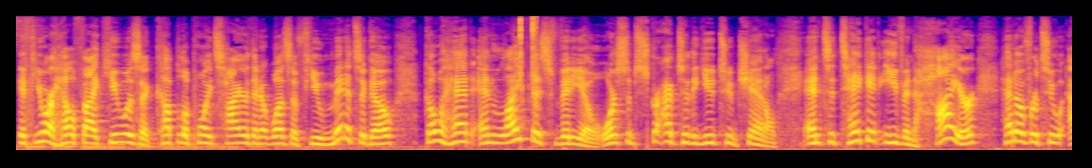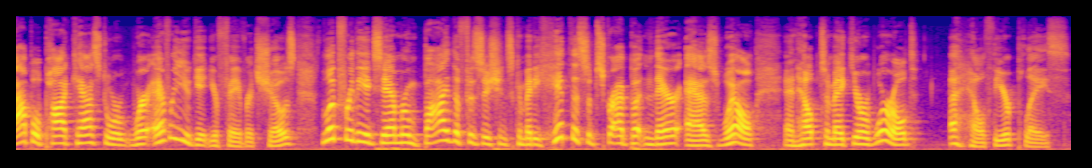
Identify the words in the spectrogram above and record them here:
If your health IQ is a couple of points higher than it was a few minutes ago, go ahead and like this video or subscribe to the YouTube channel. And to take it even higher, head over to Apple Podcast or wherever you get your favorite shows. Look for the exam room by the Physicians Committee. Hit the subscribe button there as well and help to make your world a healthier place.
